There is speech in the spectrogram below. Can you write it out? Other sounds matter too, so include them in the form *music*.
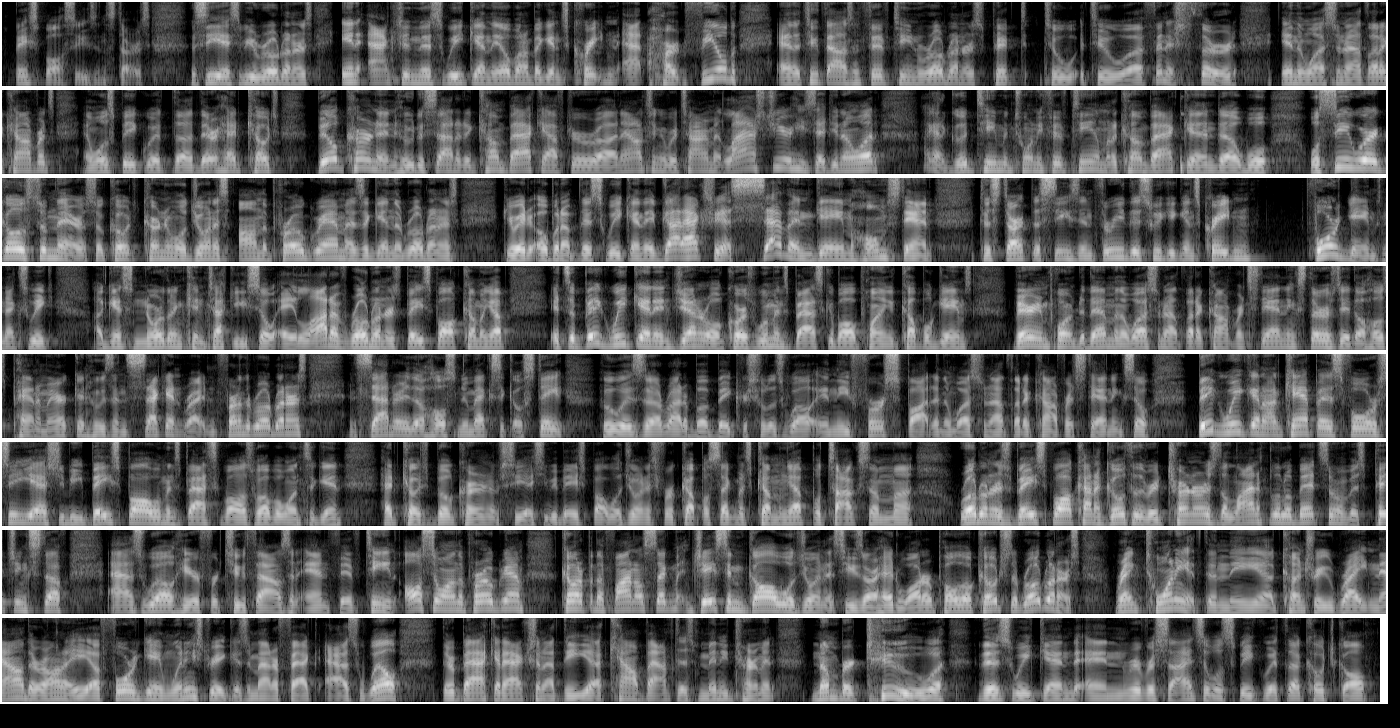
baseball season starts. The CSB Roadrunners in action this weekend. They open up against Creighton at Hardt Field, and the 2015 Roadrunners picked to to uh, finish third in the Western Athletic Conference. And we'll speak with uh, their head coach Bill Kernen, who decided to come back after uh, announcing a retirement last year. He said, "You know what? I got a good team in 2015. I'm going to come back, and uh, we'll we'll see where it goes from there." So Coach Kernen will join us on the program as again the Roadrunners get ready to open up this week, and they've got actually a seven-game homestand to start the season. Three this week against Creighton Braden four games next week against Northern Kentucky. So a lot of Roadrunners baseball coming up. It's a big weekend in general. Of course, women's basketball playing a couple games, very important to them in the Western Athletic Conference standings. Thursday they'll host Pan American, who's in second, right in front of the Roadrunners, and Saturday they'll host New Mexico State, who is uh, right above Bakersfield as well in the first spot in the Western Athletic Conference standings. So big weekend on campus for CSUB baseball, women's basketball as well. But once again, head coach Bill Kernen of CSUB baseball will join us for a couple segments coming up. We'll talk some uh, Roadrunners baseball, kind of go through the returners, the lineup a little bit, some of his pitching stuff as well here for 2015. Also on the program, coming up in the final segment, Jason Gall will join us. He's our head water polo coach. The Roadrunners ranked 20th in the uh, country right now. They're on a, a uh, four game winning streak, as a matter of fact, as well. They're back in action at the uh, Cal Baptist mini tournament number two this weekend in Riverside. So we'll speak with uh, Coach Gall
